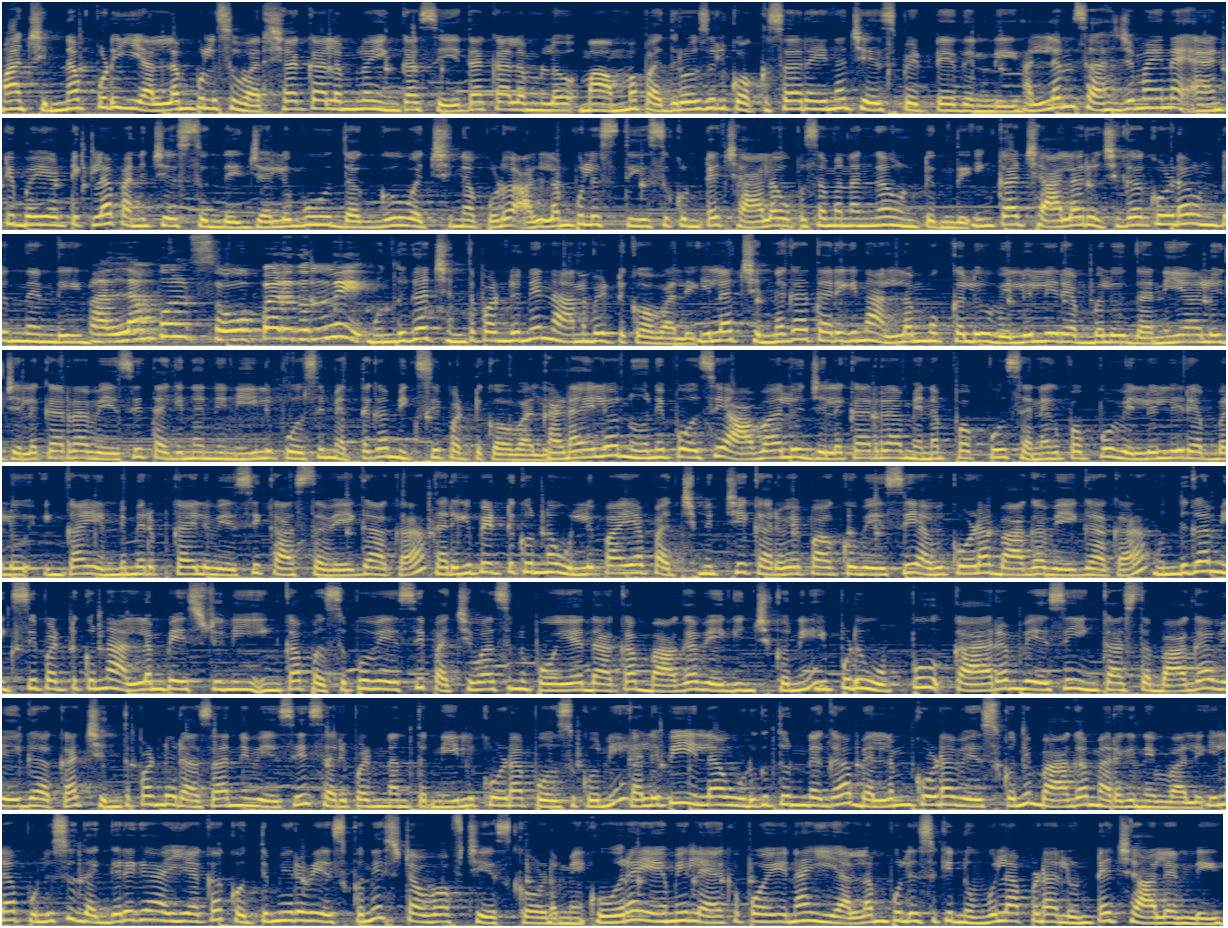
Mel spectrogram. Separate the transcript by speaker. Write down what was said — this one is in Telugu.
Speaker 1: మా చిన్నప్పుడు ఈ అల్లం పులుసు వర్షాకాలంలో ఇంకా శీతాకాలంలో మా అమ్మ పది రోజులకు ఒక్కసారైనా చేసి పెట్టేదండి. అల్లం సహజమైన యాంటీబయోటిక్ లా పనిచేస్తుంది. జలుబు దగ్గు వచ్చినప్పుడు అల్లం పులుసు తీసుకుంటే చాలా ఉపశమనంగా ఉంటుంది. ఇంకా చాలా రుచిగా కూడా ఉంటుందండి.
Speaker 2: అల్లం పులుసు సూపర్ ఉంది.
Speaker 1: ముందుగా చింతపండుని నానబెట్టుకోవాలి. ఇలా చిన్నగా తరిగిన అల్లం ముక్కలు వెల్లుల్లి రెబ్బలు ధనియాలు జీలకర్ర వేసి తగినన్ని నీళ్ళు పోసి మెత్తగా మిక్సీ పట్టుకోవాలి. కడాయిలో నూనె పోసి ఆవాలు జీలకర్ర మినపప్పు శనగపప్పు వెల్లుల్లి రెబ్బలు ఇంకా ఎండుమిరపకాయలు వేసి కాస్త వేగాక తరిగి పెట్టుకున్న ఉల్లిపాయ పచ్చిమిర్చి కరివేపాకు వేసి అవి కూడా బాగా వేగాక ముందుగా మిక్సీ పట్టుకున్న అల్లం పేస్ట్ని ఇంకా పసుపు వేసి పచ్చివాసన పోయేదాకా బాగా వేగించుకుని ఇప్పుడు ఉప్పు కారం వేసి ఇంకాస్త బాగా వేగాక చింతపండు రసాన్ని వేసి సరిపడినంత నీళ్ళు కూడా పోసుకుని కలిపి ఇలా ఉడుకుతుండగా బెల్లం కూడా వేసుకుని బాగా మరగనివ్వాలి. ఇలా పులుసు దగ్గరగా అయ్యాక కొత్తిమీర వేసుకుని స్టవ్ ఆఫ్ చేసుకోవడమే. కూర ఏమీ లేకపోయినా ఈ అల్లం పులుసుకి నువ్వులు అప్పడాలుంటే చాలండి.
